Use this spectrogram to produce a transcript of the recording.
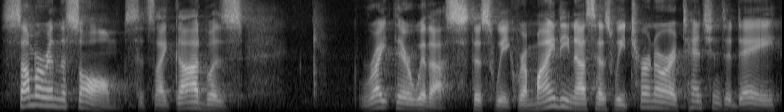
Summer in the Psalms. It's like God was right there with us this week, reminding us as we turn our attention today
